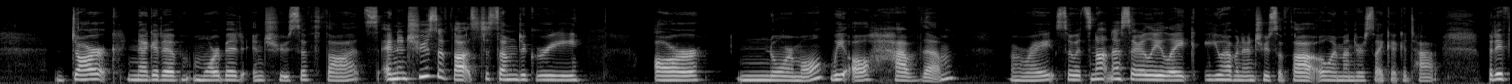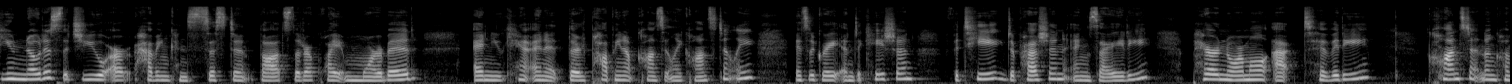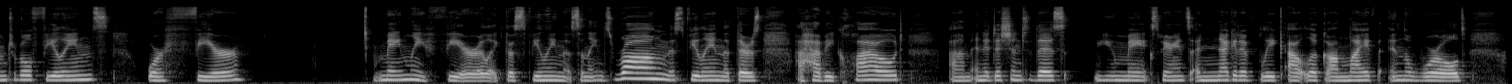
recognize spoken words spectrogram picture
dark, negative, morbid, intrusive thoughts. And intrusive thoughts to some degree are normal. We all have them. All right. So it's not necessarily like you have an intrusive thought, oh, I'm under psychic attack. But if you notice that you are having consistent thoughts that are quite morbid and you can't, and it, they're popping up constantly, constantly, it's a great indication. Fatigue, depression, anxiety, paranormal activity, constant and uncomfortable feelings or fear mainly fear, like this feeling that something's wrong, this feeling that there's a heavy cloud, um, in addition to this, you may experience a negative, bleak outlook on life in the world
